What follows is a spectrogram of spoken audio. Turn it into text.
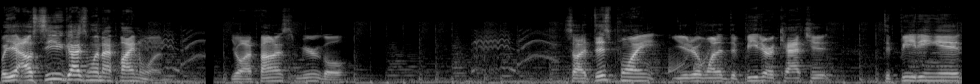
But yeah, I'll see you guys when I find one. Yo, I found a Smeargle. So at this point, you either want to defeat it or catch it. Defeating it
